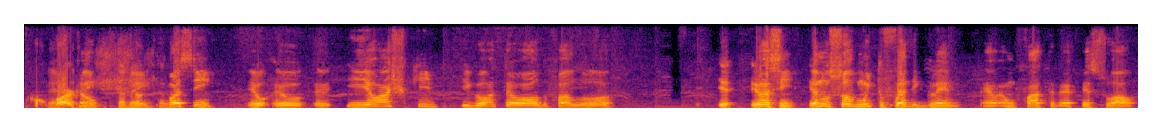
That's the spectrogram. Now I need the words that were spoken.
Concordo. Então, tá bem, então tá tipo bem. assim, eu, eu, eu, e eu acho que, igual até o Aldo falou, eu, eu assim, eu não sou muito fã de Glam, é, é um fato, é pessoal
